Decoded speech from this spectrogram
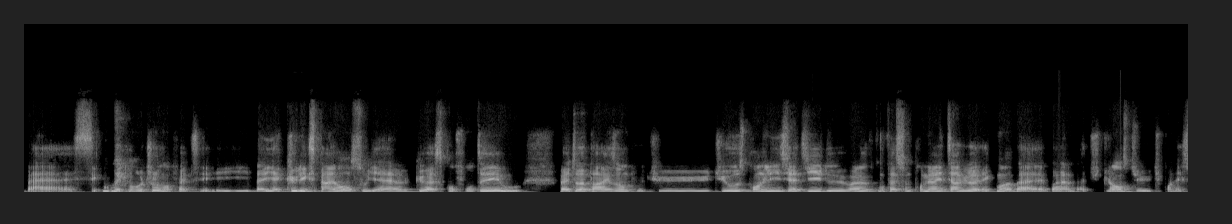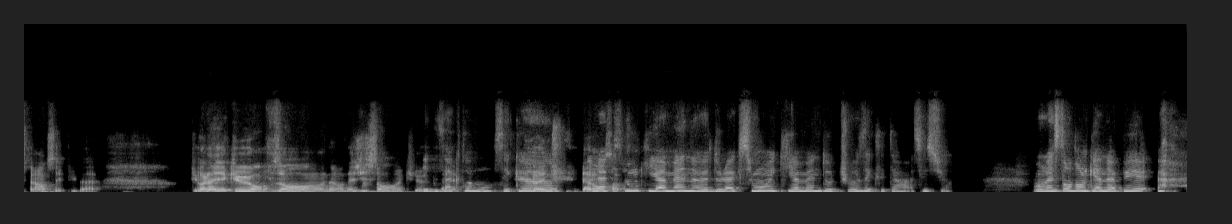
bah, c'est complètement autre chose en fait. Il bah, y a que l'expérience où il y a que à se confronter. Ou bah, toi, par exemple, tu, tu oses prendre l'initiative de voilà qu'on fasse une première interview avec moi. Bah, voilà, bah, tu te lances, tu, tu prends l'expérience et puis bah, puis voilà, il y a que en faisant, en, agissant. Que, Exactement. c'est que l'action qui amène euh, de l'action et qui amène d'autres choses, etc. C'est sûr. En restant dans le canapé.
